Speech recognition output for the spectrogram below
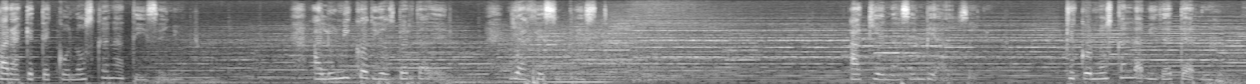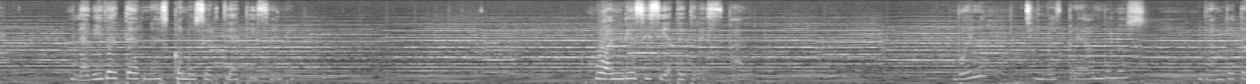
Para que te conozcan a ti, Señor. Al único Dios verdadero y a Jesucristo. A quien has enviado, Señor. Que conozcan la vida eterna. Y la vida eterna es conocerte a ti, Señor. Juan 17.3, Padre. Bueno, sin más preámbulos, dándote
